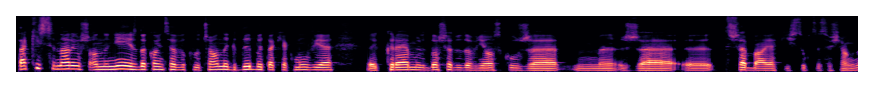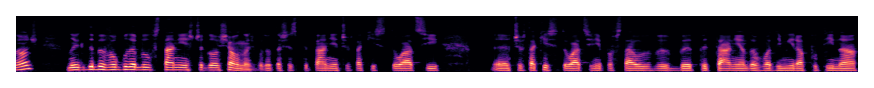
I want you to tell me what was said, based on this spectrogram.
taki scenariusz, on nie jest do końca wykluczony, gdyby, tak jak mówię, e, Kreml doszedł do wniosku, że, mm, że e, trzeba jakiś sukces osiągnąć, no i gdyby w ogóle był w stanie jeszcze go osiągnąć, bo to też jest pytanie, czy w takiej sytuacji, czy w takiej sytuacji nie powstałyby pytania do Władimira Putina,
